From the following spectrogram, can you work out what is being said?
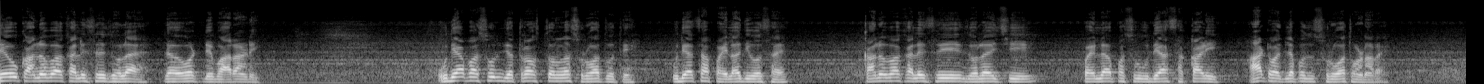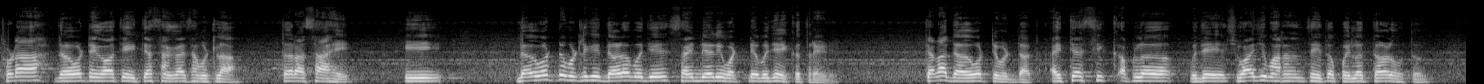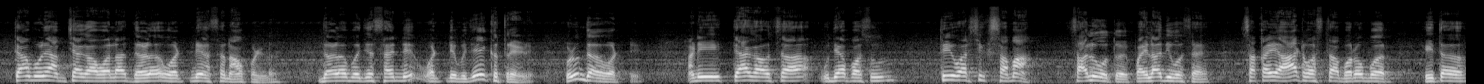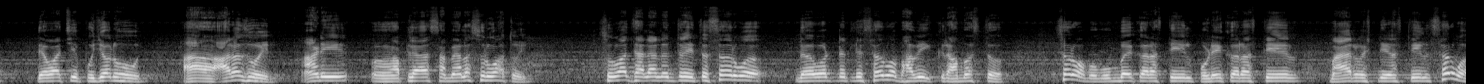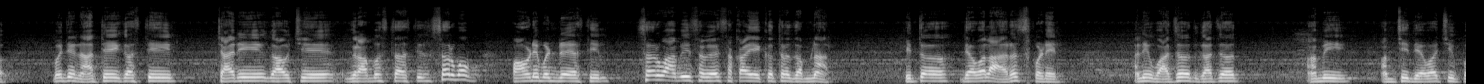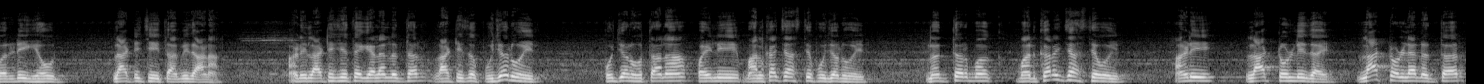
देव कानोबा कालेश्री झोलाय दळवटणे बाराणे उद्यापासून जत्रोत्सवाला सुरुवात होते. उद्याचा पहिला दिवस आहे. कानोबा कालेश्री झोलायची पहिल्यापासून उद्या सकाळी आठ वाजल्यापासून सुरुवात होणार आहे. थोडा दळवटणे गावाचा इतिहास सांगायचा म्हटला तर असा आहे की दळवटणं म्हटलं की दळ म्हणजे सैन्य आणि वटणे म्हणजे एकत्र येणे. त्याला दळवटणे म्हणतात. ऐतिहासिक आपलं म्हणजे शिवाजी महाराजांचं इथं पहिलं तळ होतं. त्यामुळे आमच्या गावाला दळ वटणे असं नाव पडलं. दळ म्हणजे सैन्य वटणे म्हणजे एकत्र येणे. म्हणून दळवटणे आणि त्या गावचा उद्यापासून त्रिवार्षिक समा चालू होतो आहे पहिला दिवस आहे. सकाळी आठ वाजता बरोबर इथं देवाची पूजन होऊन आ आरज होईल आणि आपल्या सम्याला सुरुवात होईल. सुरुवात झाल्यानंतर इथं सर्व दळवटण्यातले सर्व भाविक ग्रामस्थ सर्व मुंबईकर असतील पुणेकर असतील मायारवशनी असतील सर्व म्हणजे नातेवाईक असतील चारी गावचे ग्रामस्थ असतील सर्व पाहुणे मंडळी असतील सर्व आम्ही सगळे सकाळी एकत्र जमणार. इथं देवाला आरस पडेल. आणि वाजत गाजत आम्ही आमची देवाची परडी घेऊन लाटीच्या इथं आम्ही जाणार. आणि लाठीच्या इथं गेल्यानंतर लाठीचं पूजन होईल. पूजन होताना पहिली मालकाच्या हस्ते पूजन होईल. नंतर मग मानकऱ्यांच्या हस्ते होईल. आणि लाट तोडली जाईल. लाट तोडल्यानंतर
